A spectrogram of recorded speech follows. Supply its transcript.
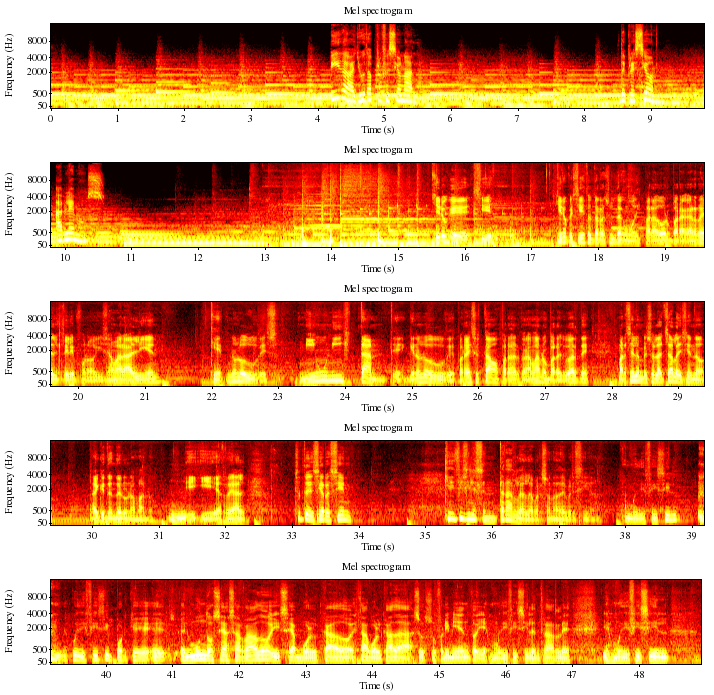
Pida ayuda profesional. Depresión. Hablemos. Quiero que si quiero que si esto te resulta como disparador para agarrar el teléfono y llamar a alguien, que no lo dudes, ni un instante, que no lo dudes. Para eso estamos, para darte una mano, para ayudarte. Marcelo empezó la charla diciendo, hay que tender una mano. Y, y es real. Yo te decía recién, qué difícil es entrarle a la persona depresiva. Es muy difícil, es muy difícil porque eh, el mundo se ha cerrado y se ha volcado, está volcada a su sufrimiento y es muy difícil entrarle y es muy difícil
